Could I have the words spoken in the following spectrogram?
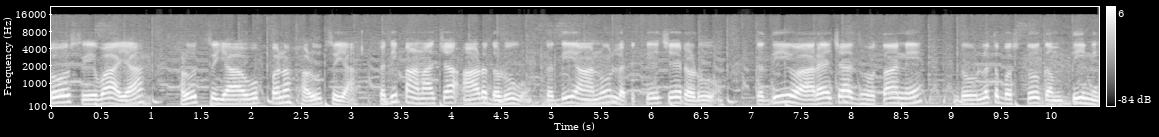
तो सेवा या. हळूच या व पण हळूच या. कधी पानाच्या आड दडू. कधी आणू लटकेचे रडू. कधी वाऱ्याच्या झोताने. डोलत बसतो गमतीने.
